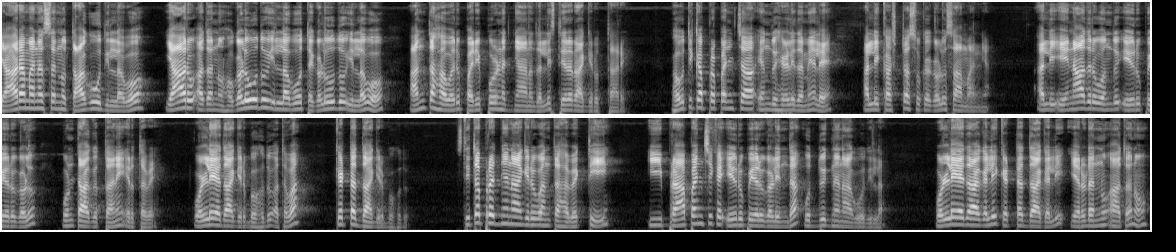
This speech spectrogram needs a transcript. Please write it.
ಯಾರ ಮನಸ್ಸನ್ನು ತಾಗುವುದಿಲ್ಲವೋ, ಯಾರು ಅದನ್ನು ಹೊಗಳುವುದೂ ಇಲ್ಲವೋ, ತೆಗಳುವುದೂ ಇಲ್ಲವೋ, ಅಂತಹವರು ಪರಿಪೂರ್ಣ ಜ್ಞಾನದಲ್ಲಿ ಸ್ಥಿರರಾಗಿರುತ್ತಾರೆ. ಭೌತಿಕ ಪ್ರಪಂಚ ಎಂದು ಹೇಳಿದ ಮೇಲೆ ಅಲ್ಲಿ ಕಷ್ಟ ಸುಖಗಳು ಸಾಮಾನ್ಯ. ಅಲ್ಲಿ ಏನಾದರೂ ಒಂದು ಏರುಪೇರುಗಳು ಉಂಟಾಗುತ್ತಾನೆ ಇರ್ತವೆ ಒಳ್ಳೆಯದಾಗಿರಬಹುದು ಅಥವಾ ಕೆಟ್ಟದ್ದಾಗಿರಬಹುದು. ಸ್ಥಿತಪ್ರಜ್ಞನಾಗಿರುವಂತಹ ವ್ಯಕ್ತಿ ಈ ಪ್ರಾಪಂಚಿಕ ಏರುಪೇರುಗಳಿಂದ ಉದ್ವಿಗ್ನನಾಗುವುದಿಲ್ಲ. ಒಳ್ಳೆಯದಾಗಲಿ ಕೆಟ್ಟದ್ದಾಗಲಿ ಎರಡನ್ನೂ ಆತನು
